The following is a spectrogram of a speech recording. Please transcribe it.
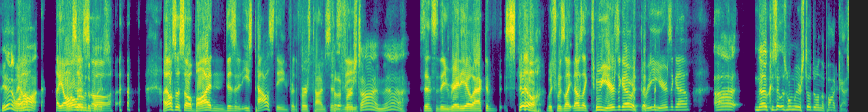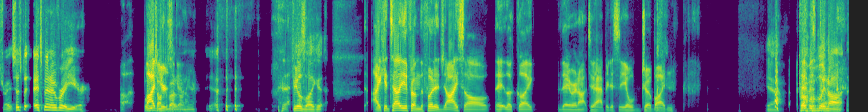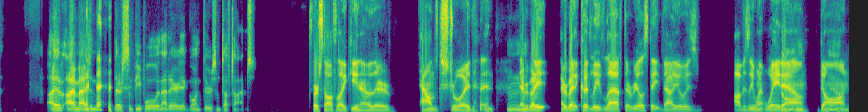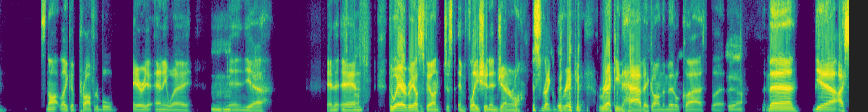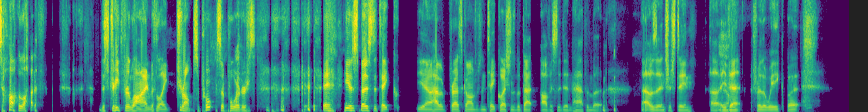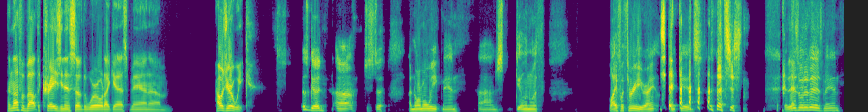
Yeah, why I not? I all also over the saw, I also saw Biden visited East Palestine for the first time since For the first time, yeah. since the radioactive spill, which was like that was like two years ago or three years ago. Uh no, because it was when we were still doing the podcast, right? So it's been it's been over a year. Uh, five years about ago. it on here. Yeah. Feels like it. I can tell you from the footage I saw, it looked like they were not too happy to see old Joe Biden. Yeah. Probably not. I I imagine there's some people in that area going through some tough times. First off, like you know, their town's destroyed, and Mhm. everybody everybody that could leave left. Their real estate value is obviously went way Gone. down, gone. It's not like a profitable area anyway, Mhm. and yeah, and and Tough. the way everybody else is feeling, just inflation in general, just like wrecking wrecking havoc on the middle class. But yeah. man, yeah, I saw a lot of the streets were lined with like Trump support supporters, and he was supposed to take, you know, have a press conference and take questions, but that obviously didn't happen. But that was an interesting uh, Yeah. event for the week. But enough about the craziness of the world, I guess, man. Um, how was your week? It was good. Uh, just a, a normal week, man. Uh, just dealing with life with three, right? Three kids. That's just it is what it is, man.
